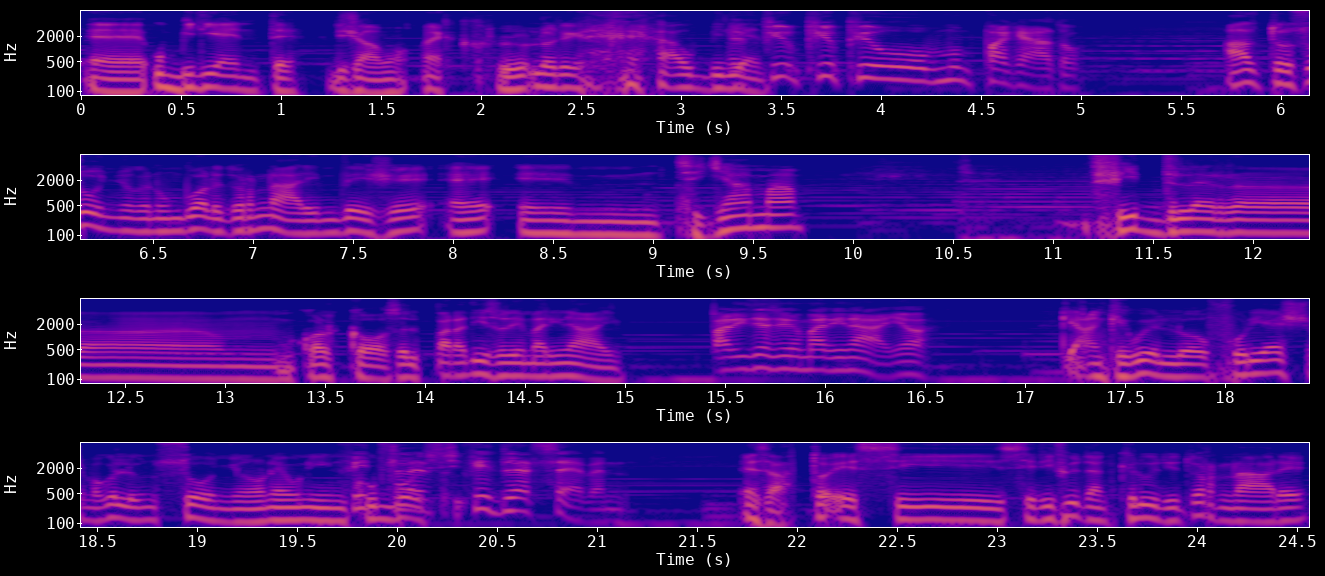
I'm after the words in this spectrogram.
eh, ubbidiente diciamo ecco lo, lo ricrea ubbidiente. Più, più, più pagato. Altro sogno che non vuole tornare invece è ehm, si chiama Fiddler um, qualcosa il paradiso dei marinai. Paradiso dei marinai eh che anche quello fuoriesce, ma quello è un sogno, non è un incubo. Fiddler, si... Fiddler 7. Esatto, e si, si, rifiuta anche lui di tornare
